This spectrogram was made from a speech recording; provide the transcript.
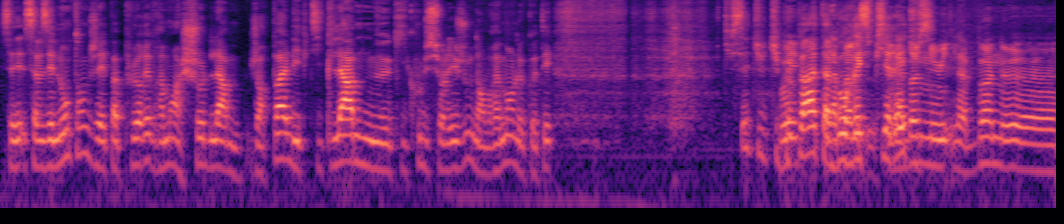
Ça faisait longtemps que j'avais pas pleuré vraiment à chaudes larmes. Genre pas les petites larmes qui coulent sur les joues, non vraiment le côté... Tu sais, tu, tu Oui, peux pas, t'as beau bonne- respirer, La bonne, nuit, la bonne, euh,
